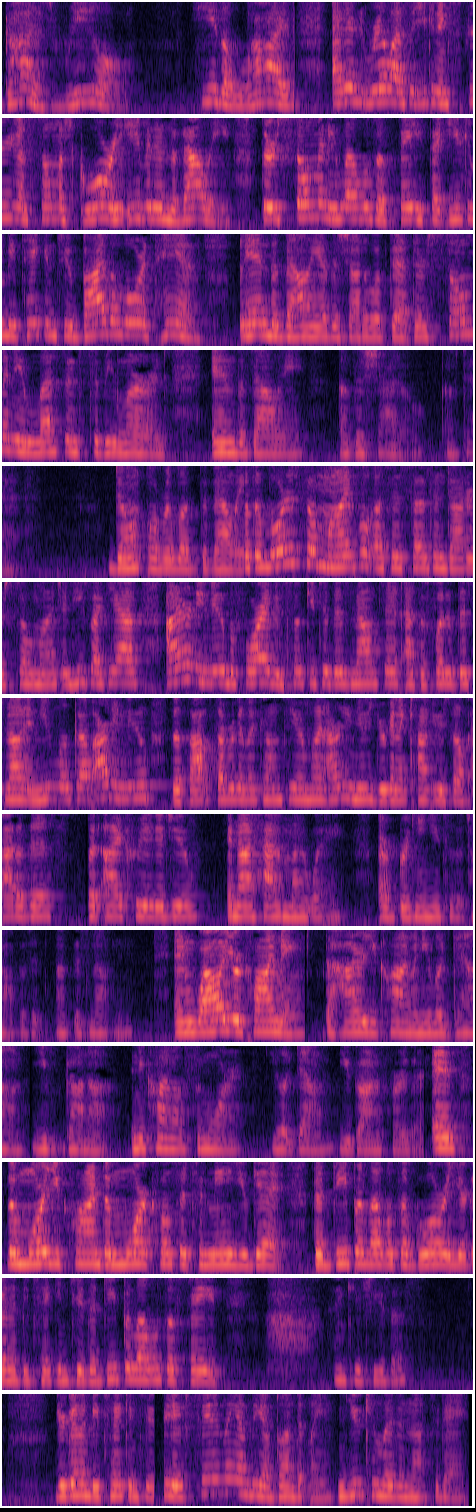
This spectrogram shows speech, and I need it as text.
God is real. He's alive. I didn't realize that you can experience so much glory even in the valley. There's so many levels of faith that you can be taken to by the Lord's hand in the valley of the shadow of death. There's so many lessons to be learned in the valley of the shadow of death. Don't overlook the valley. But the Lord is so mindful of his sons and daughters so much. And he's like, Yeah, I already knew before I even took you to this mountain, at the foot of this mountain, and you look up, I already knew the thoughts that were going to come to your mind. I already knew you're going to count yourself out of this. But I created you, and I have my way of bringing you to the top of it of this mountain. And while you're climbing, the higher you climb and you look down, you've gone up. And you climb up some more you look down, you've gone further. And the more you climb, the more closer to me you get. The deeper levels of glory you're going to be taken to, the deeper levels of faith. Thank you, Jesus. You're going to be taken to the exceedingly and the abundantly. You can live in that today.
